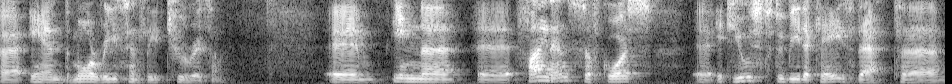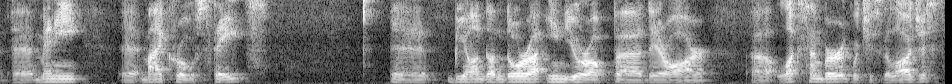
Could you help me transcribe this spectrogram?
uh, and more recently tourism. Um, in uh, uh, finance, of course, uh, it used to be the case that uh, uh, many micro-states beyond Andorra in Europe, there are Luxembourg, which is the largest,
